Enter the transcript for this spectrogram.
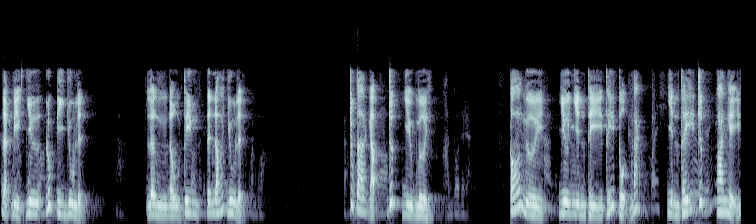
đặc biệt như lúc đi du lịch, lần đầu tiên đến đó du lịch, chúng ta gặp rất nhiều người. Có người vừa nhìn thì thấy thuận mắt, nhìn thấy rất hoan hỷ.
